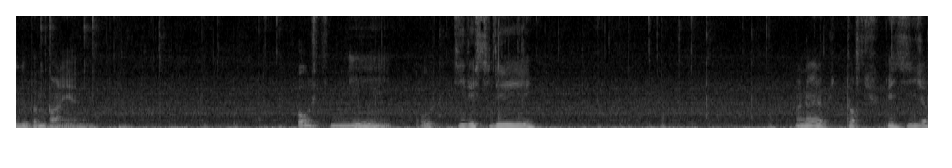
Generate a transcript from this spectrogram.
de pas me parler. Oh, stylé. Oh, stylé, stylé. Voilà, la petite porte qui fait plaisir.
